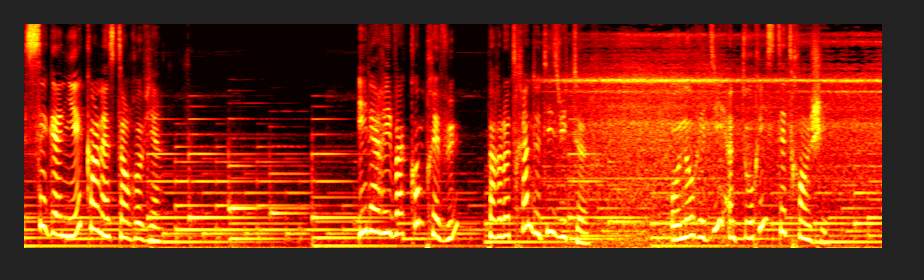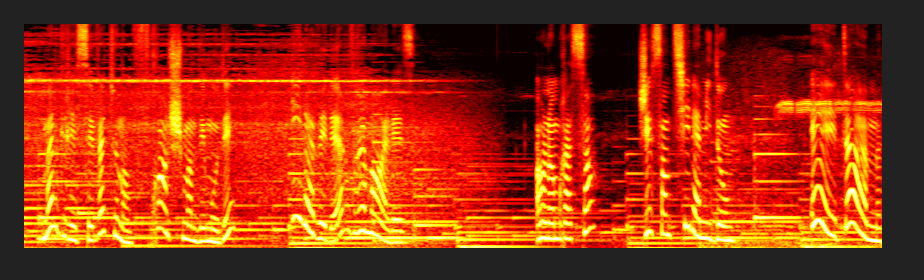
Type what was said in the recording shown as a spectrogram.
c'est gagné quand l'instant revient. Il arriva comme prévu par le train de 18 heures. On aurait dit un touriste étranger. Malgré ses vêtements franchement démodés, il avait l'air vraiment à l'aise. En l'embrassant, j'ai senti l'amidon. Hé, dame,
